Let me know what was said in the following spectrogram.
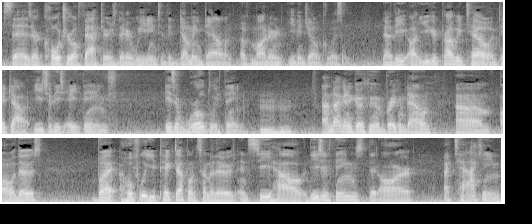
says are cultural factors that are leading to the dumbing down of modern evangelicalism. Now, the uh, you could probably tell and pick out each of these eight things is a worldly thing. Mm-hmm. I'm not going to go through and break them down, um, all of those, but hopefully you picked up on some of those and see how these are things that are attacking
